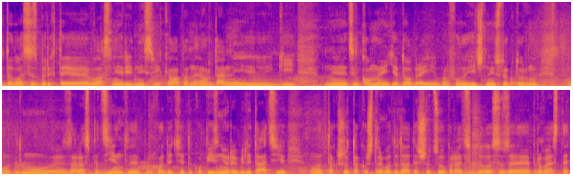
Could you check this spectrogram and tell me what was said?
вдалося зберегти власний рідний свій клапан аортальний, який е, цілком є добрий, і морфологічно, і структурно. От, тому е, зараз пацієнт е, проходить таку пізню реабілітацію. От, так що також треба додати, що цю операцію вдалося е, провести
